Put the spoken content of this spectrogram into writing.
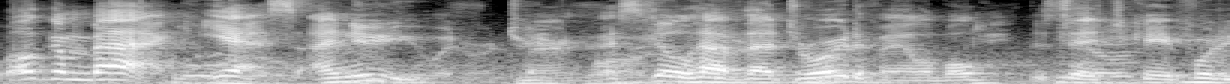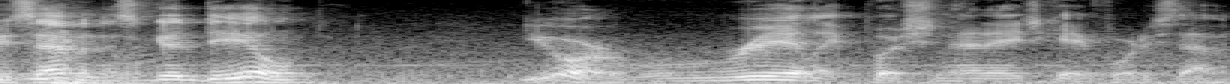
Welcome back. Yes, I knew you would return. I still have that droid available. This HK-47 is a good deal. You are really pushing that HK-47.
